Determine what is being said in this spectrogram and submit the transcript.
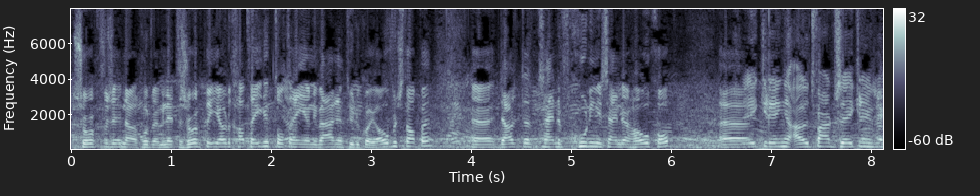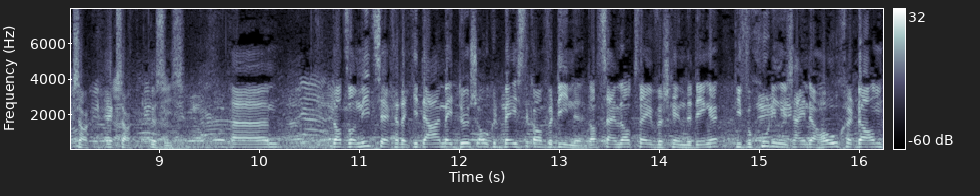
zorgverzekering. Nou goed, we hebben net de zorgperiode gehad. Tot 1 januari natuurlijk kon je overstappen. Uh, daar, zijn de vergoedingen zijn er hoog op. Uh, Verzekeringen, uitvaartverzekeringen? Exact, exact, precies. Ehm, dat wil niet zeggen dat je daarmee dus ook het meeste kan verdienen. Dat zijn wel twee verschillende dingen. Die vergoedingen zijn er hoger dan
